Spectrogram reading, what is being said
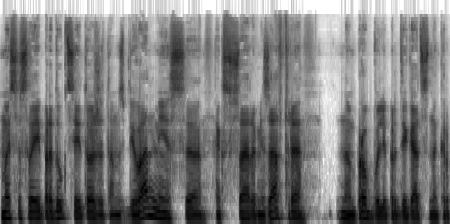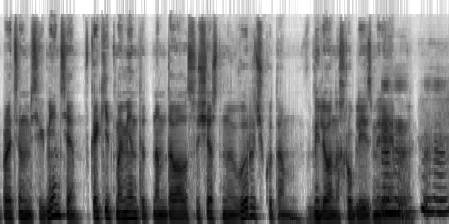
Мы со своей продукцией тоже там с биванами, с аксессуарами завтра пробовали продвигаться на корпоративном сегменте. В какие-то моменты это нам давало существенную выручку, там, в миллионах рублей измеряемую. Угу, угу,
